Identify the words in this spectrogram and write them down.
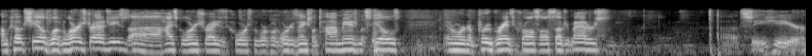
I'm Coach Shields. Welcome to Learning Strategies. Uh, high school learning strategies, of course, we work on organizational time management skills in order to improve grades across all subject matters. Uh, let's see here.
